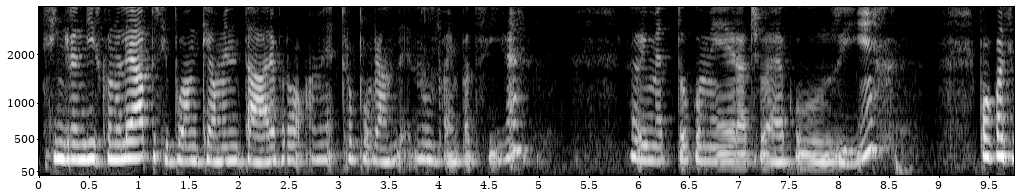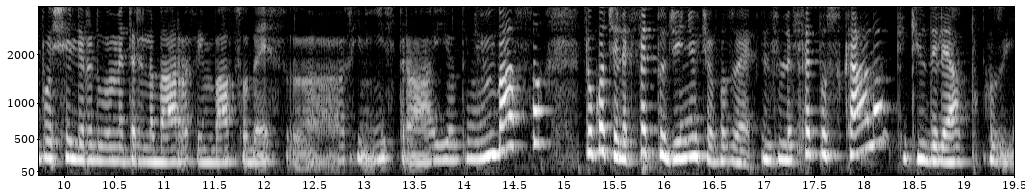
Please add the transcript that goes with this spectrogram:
si ingrandiscono le app, si può anche aumentare, però a me troppo grande non fa impazzire. Lo rimetto come era, cioè così. Poi qua si può scegliere dove mettere la barra, se in basso, a destra, a sinistra, io lo tengo in basso. Poi qua c'è l'effetto genio, cioè cos'è? L'effetto scala che chiude le app così,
